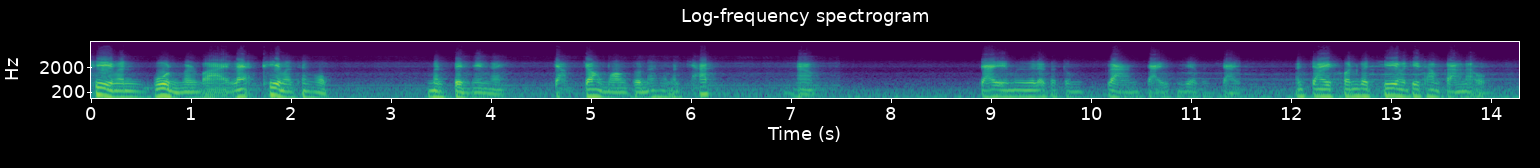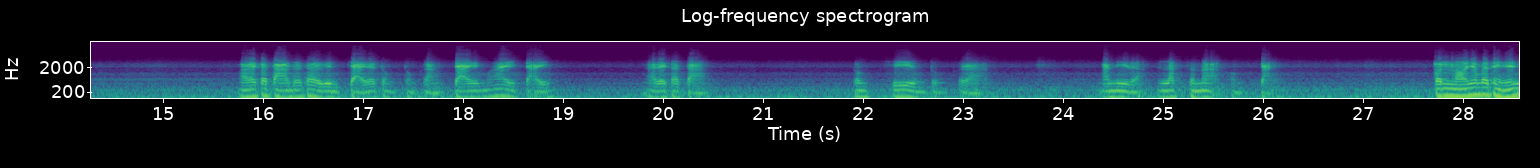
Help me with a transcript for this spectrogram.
ที่มันวุ่นมันวาย และที่มันสงบ มันเป็นยังไง จับจ้องมองตัวนั้นมันชัดอ้าวใจมือแล้วก็ตรงกลางใจเรียกว่าใจ มันใจคนก็ชี้มาที่ทำกลางหน้าอกอะไรก็ตามถ้าเป็นใจแล้วตรงตรงกลางใจไม่ให้ใจ อะไรก็ตามต้องชี้ตรงตรงกลางอันนี้แหละลักษณะของใจ คนเรายังไม่ได้เห็น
